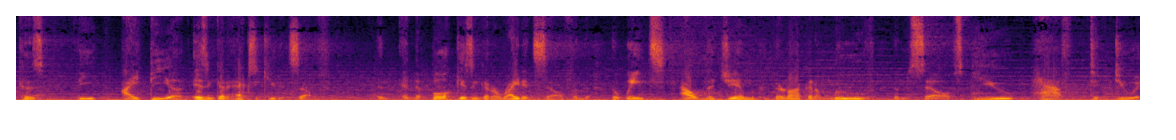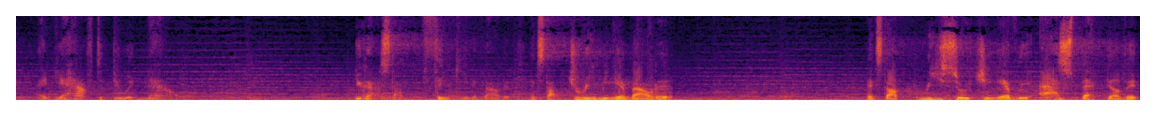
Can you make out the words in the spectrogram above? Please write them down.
Because the idea isn't going to execute itself. And, and, the book isn't going to write itself. And the, the weights out in the gym, they're not going to move themselves. You have to do it, and you have to do it now. You got to stop thinking about it and stop dreaming about it and stop researching every aspect of it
